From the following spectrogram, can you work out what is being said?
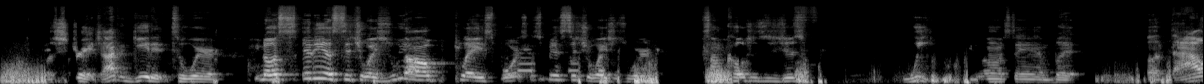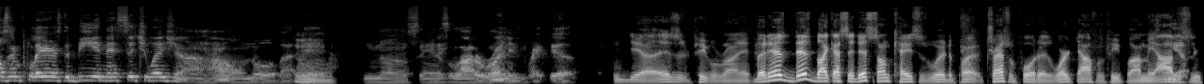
a stretch. I could get it to where you know it's, it is situations. We all play sports. It's been situations where some coaches is just weak. You know what I'm saying? But a thousand players to be in that situation, I, I don't know about that. Mhm. You know what I'm saying? It's a lot of running right there. Yeah, there's people running, but there's there's like I said, there's some cases where the par- transfer portal has worked out for people. I mean, obviously,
